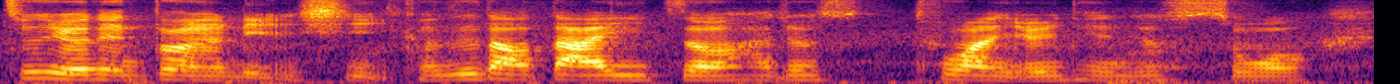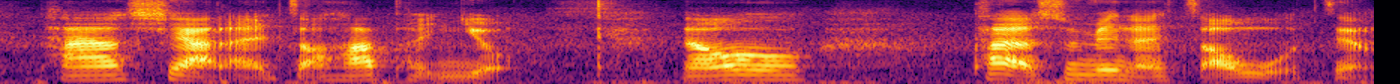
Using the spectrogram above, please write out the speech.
就是有点断了联系。可是到大一之后，他就突然有一天就说他要下来找他朋友，然后他也顺便来找我这样。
